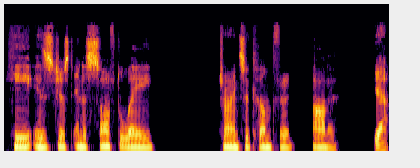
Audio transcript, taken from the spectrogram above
he is just in a soft way trying to comfort Anna. Yeah.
